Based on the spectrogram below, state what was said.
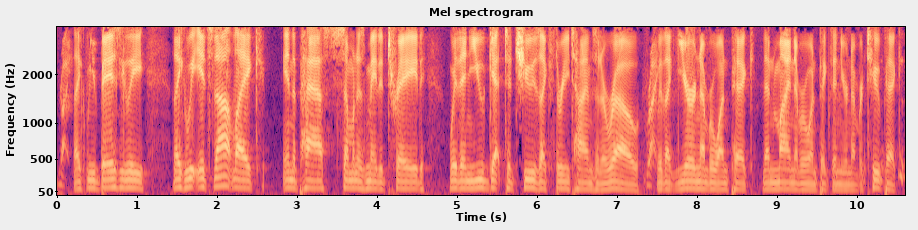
Right. Like we basically like we. It's not like in the past someone has made a trade where then you get to choose like three times in a row Right. with like your number one pick, then my number one pick, then your number two pick.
